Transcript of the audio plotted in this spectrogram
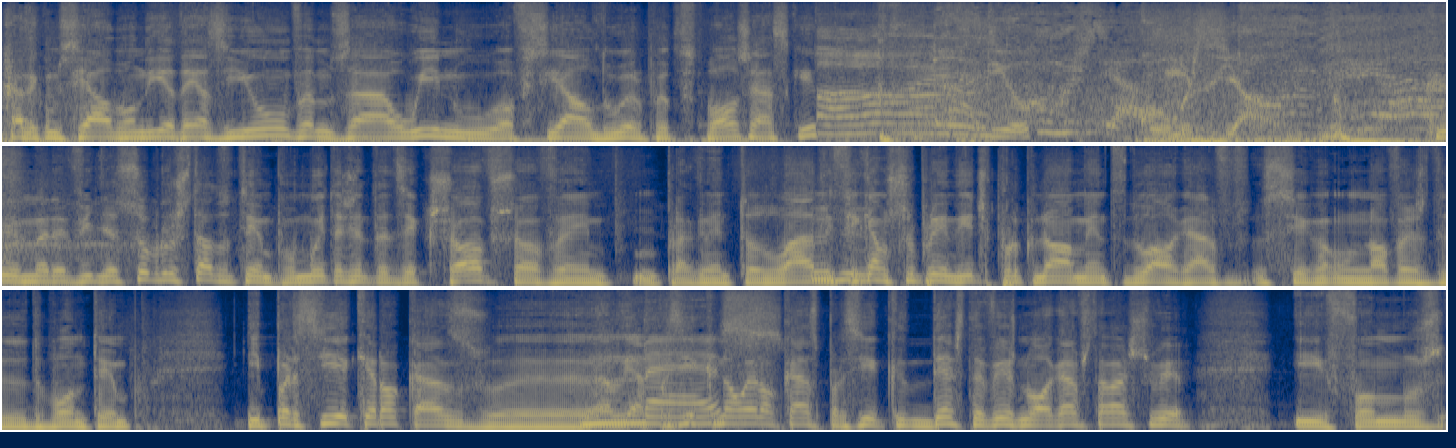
Rádio Comercial, bom dia, 10 e 1. Vamos ao hino oficial do Europeu de Futebol, já a seguir. Rádio Comercial. Comercial. Que maravilha. Sobre o estado do tempo, muita gente a dizer que chove, chove em praticamente todo lado e ficámos surpreendidos porque normalmente do Algarve chegam novas de, de bom tempo e parecia que era o caso. Eh, aliás, parecia Mas- que não era o caso, parecia que desta vez no Algarve estava a chover. E fomos,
